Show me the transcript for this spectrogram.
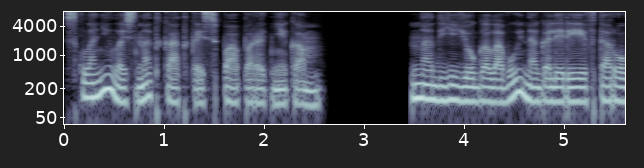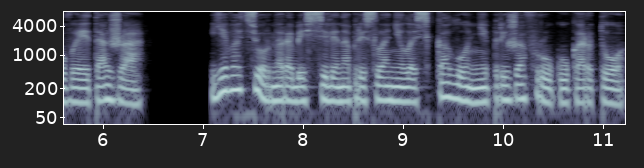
склонилась над каткой с папоротником. Над ее головой на галерее второго этажа Ева Тёрнер обессиленно прислонилась к колонне, прижав руку к рту,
